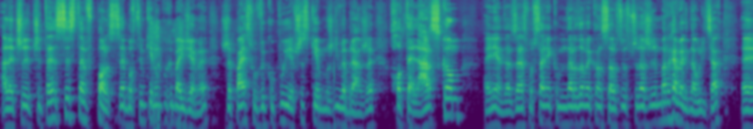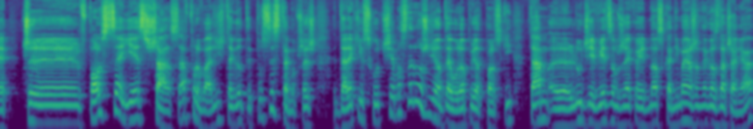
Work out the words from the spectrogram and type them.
Ale czy, czy ten system w Polsce, bo w tym kierunku chyba idziemy, że państwo wykupuje wszystkie możliwe branże, hotelarską, nie wiem, zaraz powstanie Narodowe Konsorcjum Sprzedaży Marchewek na ulicach. Czy w Polsce jest szansa wprowadzić tego typu system? Bo przecież Daleki Wschód się mocno różni od Europy i od Polski. Tam ludzie wiedzą, że jako jednostka nie mają żadnego znaczenia,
